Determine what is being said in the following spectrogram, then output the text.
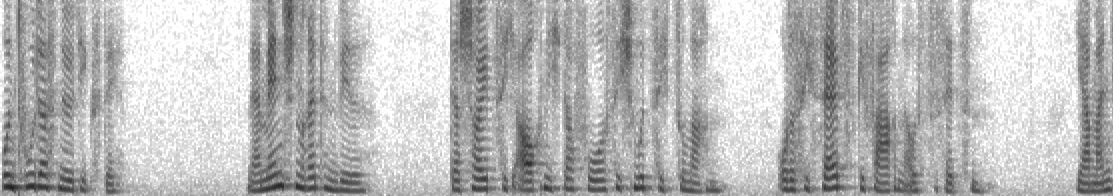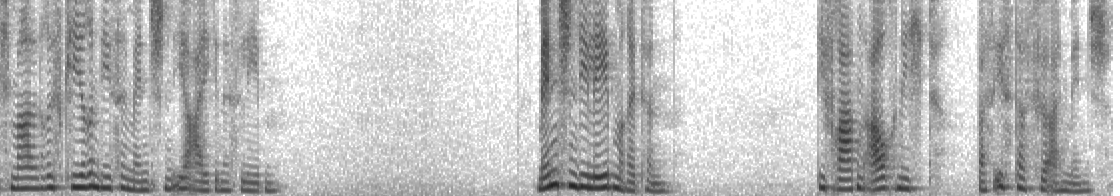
und tut das Nötigste. Wer Menschen retten will, der scheut sich auch nicht davor, sich schmutzig zu machen oder sich selbst Gefahren auszusetzen. Ja, manchmal riskieren diese Menschen ihr eigenes Leben. Menschen, die Leben retten, die fragen auch nicht, was ist das für ein Mensch?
